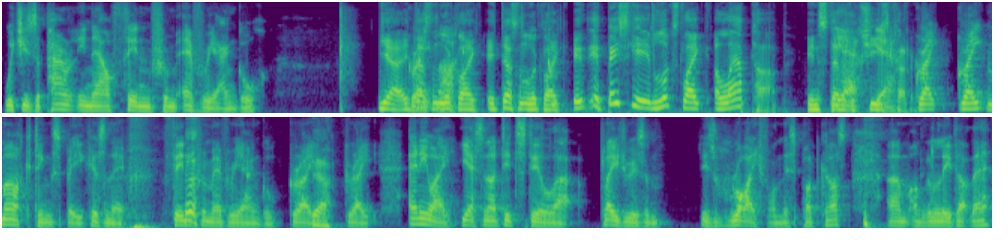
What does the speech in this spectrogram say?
which is apparently now thin from every angle. Yeah, it Great doesn't look like it doesn't look like it, it basically it looks like a laptop instead of a cheese cutter. Great, great marketing speak, isn't it? Thin from every angle. Great, Yeah. great. Anyway, yes, and I did steal that. Plagiarism is rife on this podcast. Um, I'm going to leave that there.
